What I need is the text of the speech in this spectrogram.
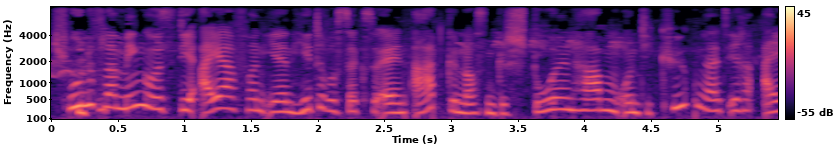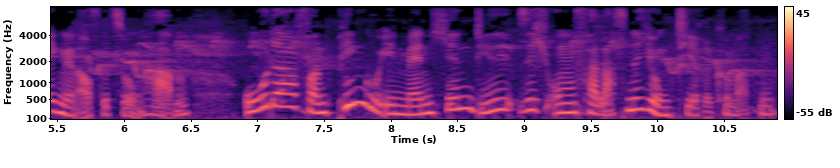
schwule Flamingos, die Eier von ihren heterosexuellen Artgenossen gestohlen haben und die Küken als ihre eigenen aufgezogen haben. Oder von Pinguinmännchen, die sich um verlassene Jungtiere kümmerten.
